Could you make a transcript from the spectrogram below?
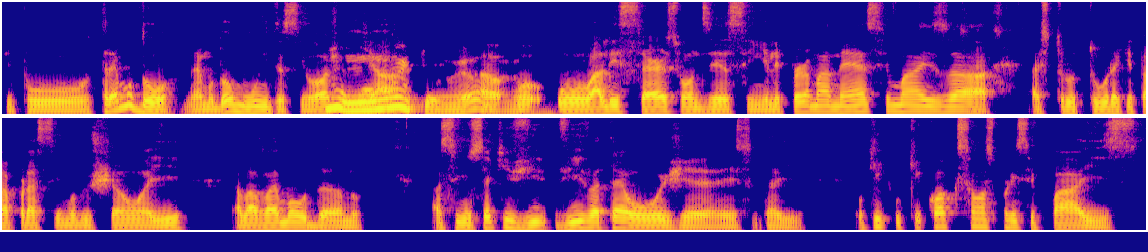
tipo, o trem mudou, né, mudou muito, assim, lógico muito, que a, a, o, o alicerce, vamos dizer assim, ele permanece, mas a, a estrutura que está para cima do chão aí, ela vai moldando. Assim, você que vive até hoje é isso daí. O que, o que, qual que são as principais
